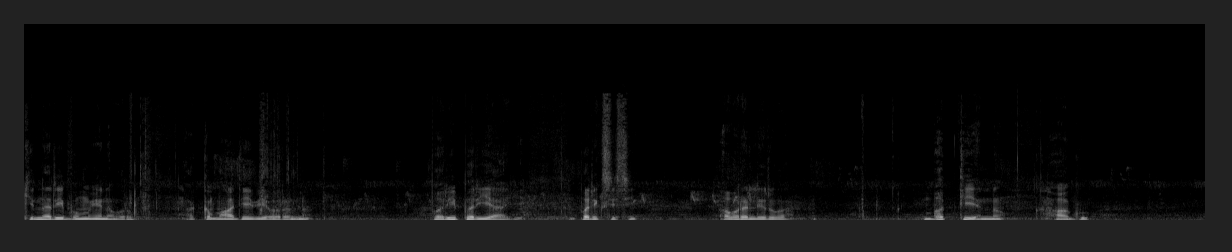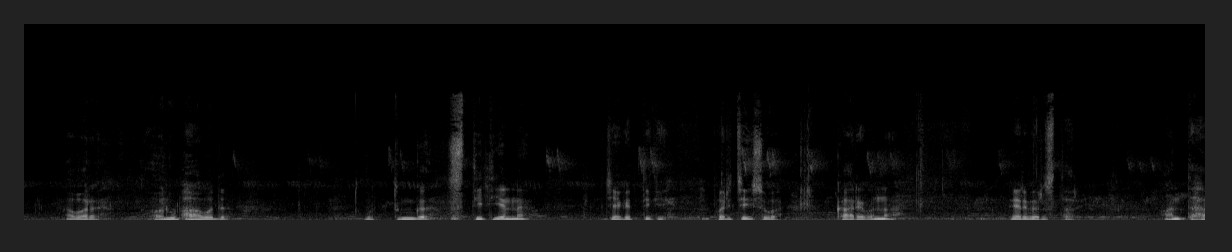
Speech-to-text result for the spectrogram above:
ಕಿನ್ನರಿ ಬೊಮ್ಮಯ್ಯನವರು ಅಕ್ಕ ಮಹಾದೇವಿಯವರನ್ನು ಪರಿಪರಿಯಾಗಿ ಪರೀಕ್ಷಿಸಿ ಅವರಲ್ಲಿರುವ ಭಕ್ತಿಯನ್ನು ಹಾಗೂ ಅವರ ಅನುಭಾವದ ಉತ್ತುಂಗ ಸ್ಥಿತಿಯನ್ನು ಜಗತ್ತಿಗೆ ಪರಿಚಯಿಸುವ ಕಾರ್ಯವನ್ನು ನೆರವೇರಿಸ್ತಾರೆ ಅಂತಹ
